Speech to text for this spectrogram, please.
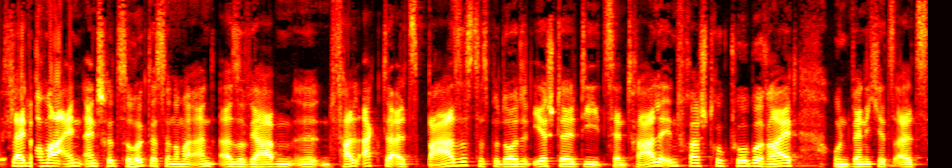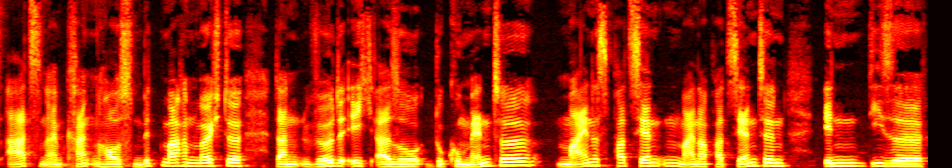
Vielleicht noch mal ein, einen Schritt zurück, dass wir noch mal an, also wir haben äh, eine Fallakte als Basis. Das bedeutet, ihr stellt die zentrale Infrastruktur bereit. Und wenn ich jetzt als Arzt in einem Krankenhaus mitmachen möchte, dann würde ich also Dokumente meines Patienten, meiner Patientin in diese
